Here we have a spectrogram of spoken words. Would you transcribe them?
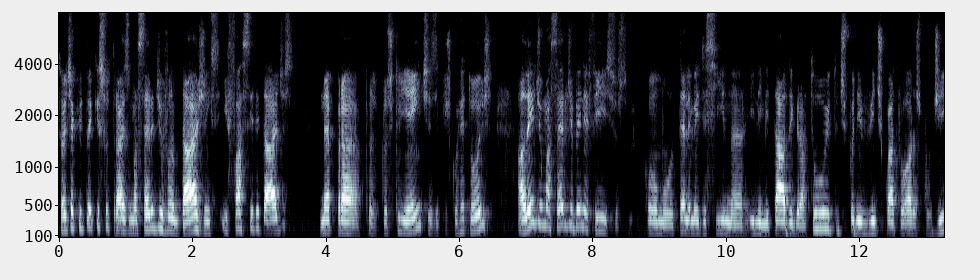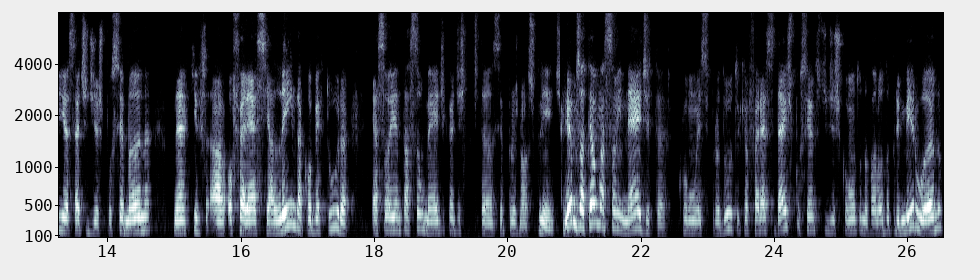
Então, a gente acredita que isso traz uma série de vantagens e facilidades né, para os clientes e para os corretores, além de uma série de benefícios, como telemedicina ilimitado e gratuito, disponível 24 horas por dia, 7 dias por semana, né, que oferece, além da cobertura, essa orientação médica à distância para os nossos clientes. Criamos até uma ação inédita com esse produto que oferece 10% de desconto no valor do primeiro ano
